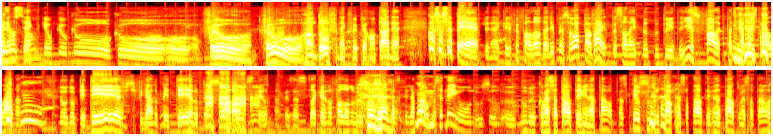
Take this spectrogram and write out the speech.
eles não são. Que, que, que, o, que o, o, foi o. Foi o Randolph, né, que foi perguntar, né? Qual é o seu CPF, né? Que ele foi falando ali, o pessoal, opa, vai, o pessoal no, no Twitter. Isso, fala que pode cadastrar lá no, no, no PT, se filiar no PT, no pessoal, sei lá, coisa assim. Só que ele não falou o número completo, que já falou. Você tem um, o, número começa tal, termina tal? Tem o número tal, começa tal, termina tal, começa tal.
